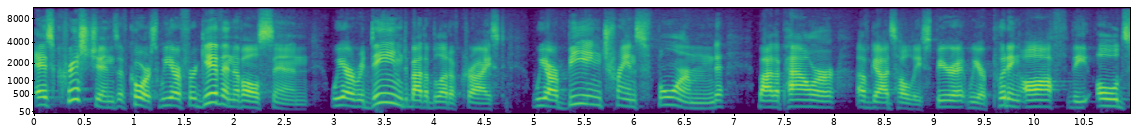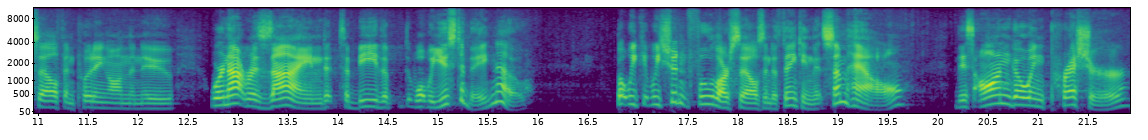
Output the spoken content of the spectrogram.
as Christians, of course, we are forgiven of all sin. We are redeemed by the blood of Christ. We are being transformed by the power of God's Holy Spirit. We are putting off the old self and putting on the new. We're not resigned to be the, what we used to be, no. But we, we shouldn't fool ourselves into thinking that somehow this ongoing pressure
